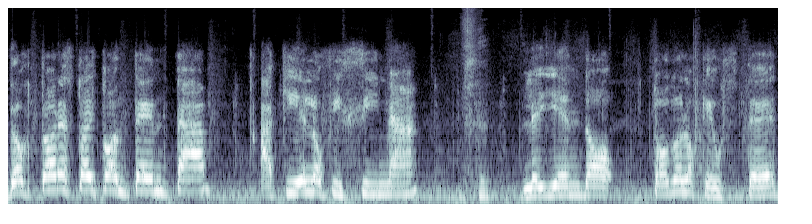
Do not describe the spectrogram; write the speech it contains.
Doctor, estoy contenta aquí en la oficina leyendo todo lo que usted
